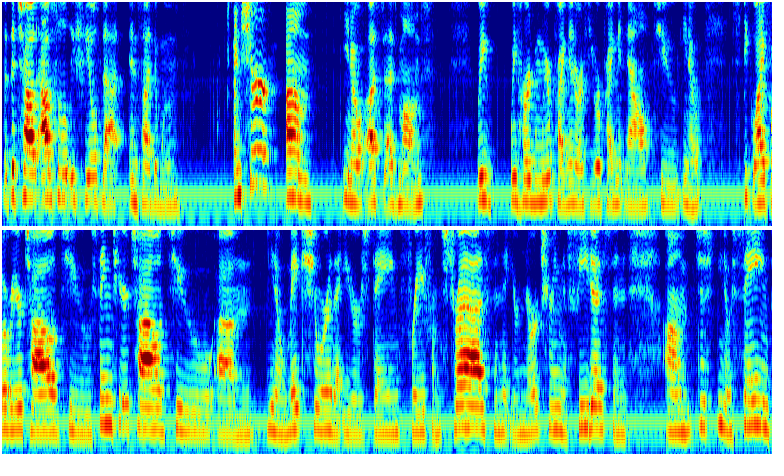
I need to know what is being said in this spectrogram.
that the child absolutely feels that inside the womb. I'm sure, um, you know, us as moms, we we heard when we were pregnant, or if you were pregnant now, to you know speak life over your child, to sing to your child, to um, you know make sure that you're staying free from stress and that you're nurturing the fetus and um, just you know saying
